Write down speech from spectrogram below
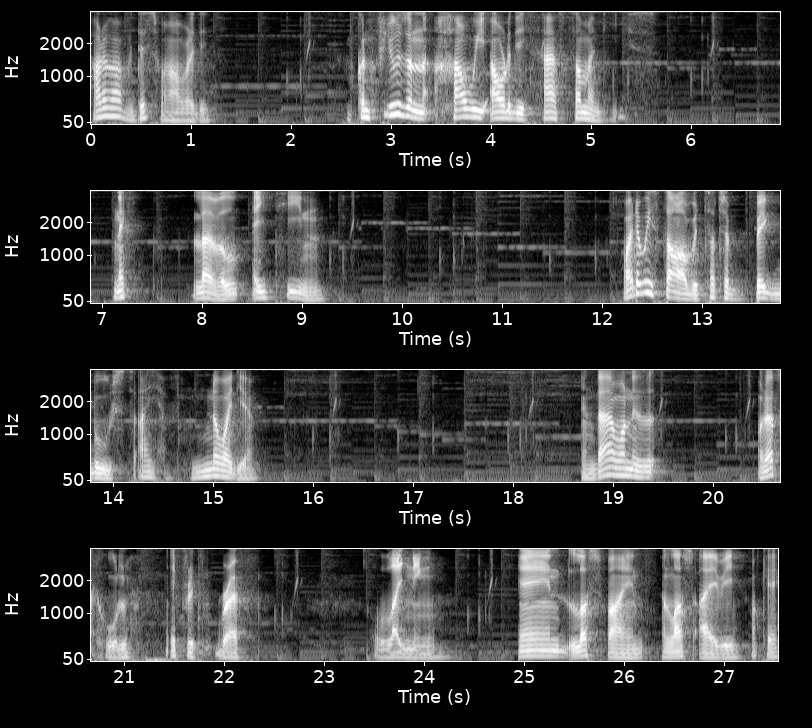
How do I have this one already? I'm confused on how we already have some of these. Next level, 18. Why do we start with such a big boost? I have no idea. And that one is... Oh, that's cool. Ifrit Breath. Lightning. And lost Vine. And lost Ivy. Okay.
